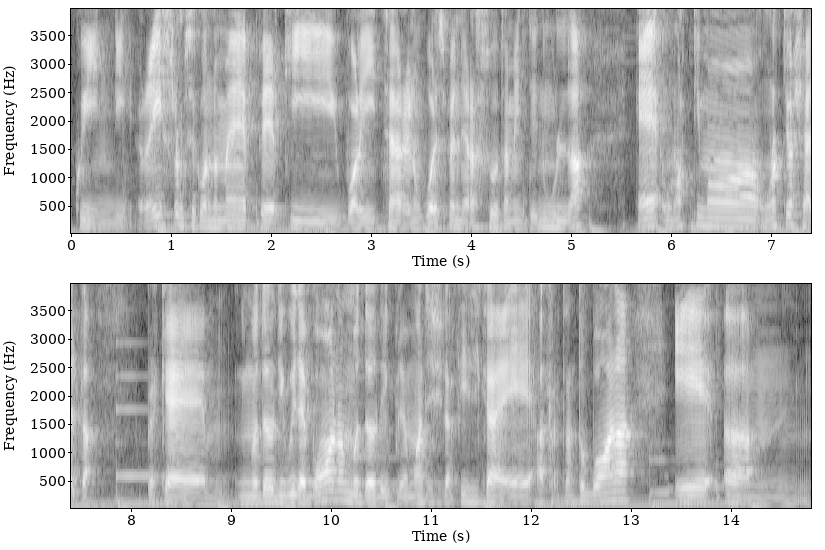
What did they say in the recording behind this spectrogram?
Quindi Raceroom secondo me per chi vuole iniziare e non vuole spendere assolutamente nulla è un ottimo, un'ottima scelta perché il modello di guida è buono, il modello dei pneumatici, la fisica è altrettanto buona e um,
